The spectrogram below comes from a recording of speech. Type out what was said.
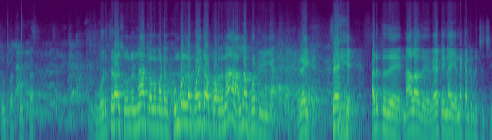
சூப்பர் சூப்பர். ஒருத்தராக சொல்லுன்னா சொல்ல மாட்டோம். கும்பலில் கோய்தா போகிறதுனா எல்லாம் போட்டுருவீங்க. ரைட்டு சரி அடுத்தது நாலாவது வேட்டைனா என்ன கண்டுபிடிச்சிச்சு?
